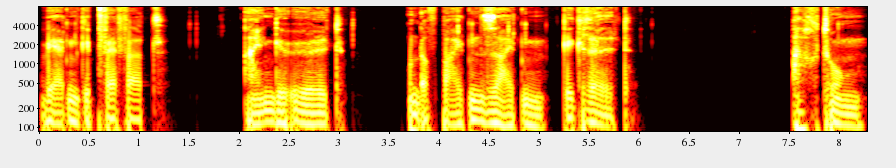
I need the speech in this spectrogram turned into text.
werden gepfeffert, eingeölt und auf beiden Seiten gegrillt. Achtung!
